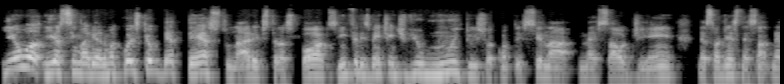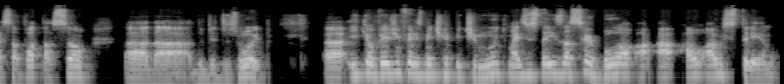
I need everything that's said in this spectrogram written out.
E, eu, e assim, Mariana, uma coisa que eu detesto na área de transportes, infelizmente a gente viu muito isso acontecer na, nessa audiência, nessa audiência, nessa, nessa votação uh, da, do dia 18, uh, e que eu vejo, infelizmente, repetir muito, mas isso daí exacerbou ao, ao, ao extremo.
